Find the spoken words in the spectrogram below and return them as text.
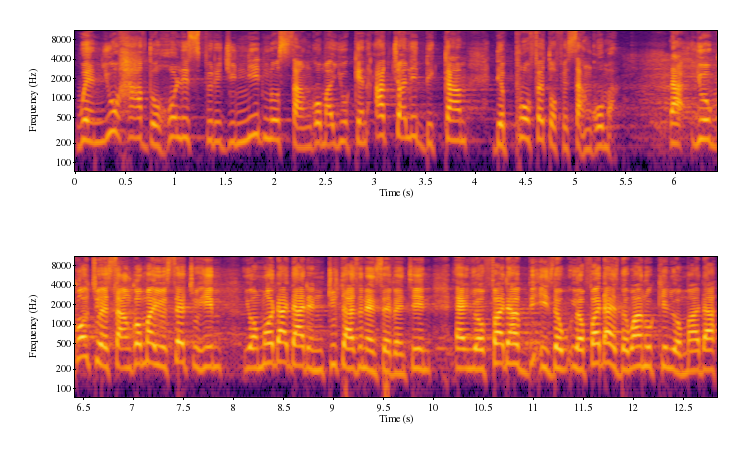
When you have the Holy Spirit, you need no sangoma. You can actually become the prophet of a sangoma. That you go to a sangoma, you say to him, "Your mother died in 2017, and your father is the your father is the one who killed your mother.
